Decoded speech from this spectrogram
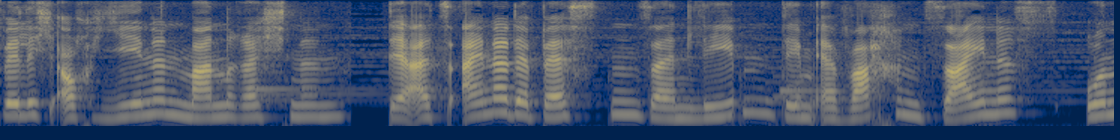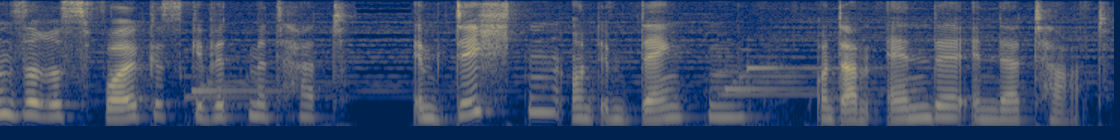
will ich auch jenen Mann rechnen, der als einer der Besten sein Leben dem Erwachen seines, unseres Volkes gewidmet hat, im Dichten und im Denken und am Ende in der Tat.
